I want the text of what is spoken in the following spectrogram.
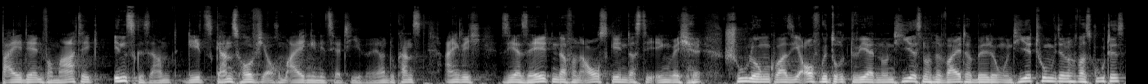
bei der Informatik insgesamt geht es ganz häufig auch um Eigeninitiative. Ja? Du kannst eigentlich sehr selten davon ausgehen, dass dir irgendwelche Schulungen quasi aufgedrückt werden und hier ist noch eine Weiterbildung und hier tun wir dir noch was Gutes,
